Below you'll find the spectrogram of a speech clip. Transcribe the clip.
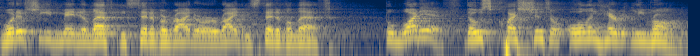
What if she had made a left instead of a right or a right instead of a left? But what if those questions are all inherently wrong?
